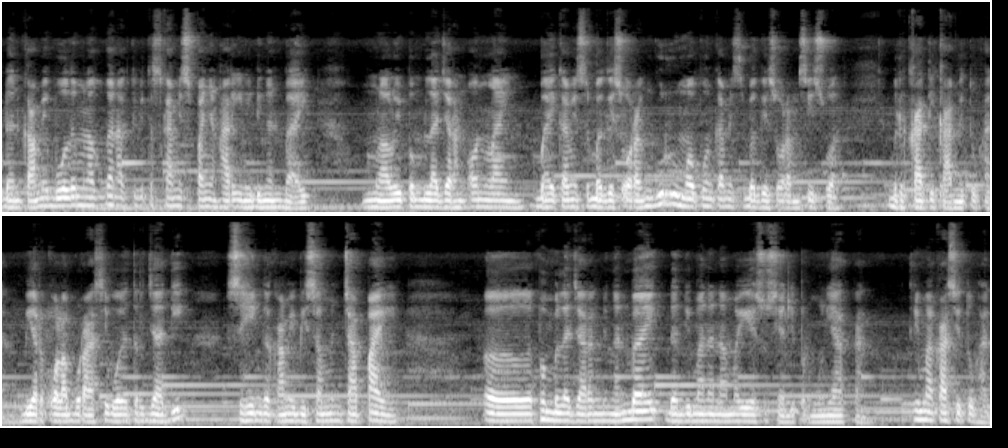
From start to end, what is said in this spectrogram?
dan kami boleh melakukan aktivitas kami sepanjang hari ini dengan baik melalui pembelajaran online, baik kami sebagai seorang guru maupun kami sebagai seorang siswa. Berkati kami Tuhan, biar kolaborasi boleh terjadi sehingga kami bisa mencapai uh, pembelajaran dengan baik dan di mana nama Yesus yang dipermuliakan. Terima kasih Tuhan.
